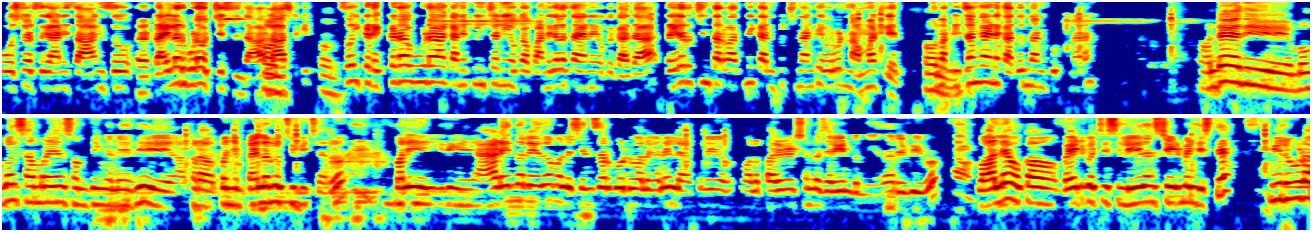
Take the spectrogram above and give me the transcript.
పోస్టర్స్ గానీ సాంగ్స్ ట్రైలర్ కూడా వచ్చేసింది ఆ. లాస్ట్కి అవును. సో ఇక్కడ ఎక్కడ కూడా కనిపించని ఒక పండుగల సాయన యొక్క కథ ట్రైలర్ వచ్చిన తర్వాత కనిపించింది అంటే ఎవరు కూడా నమ్మట్లేదు సో అవును. మరి నిజంగా ఆయన కథ ఉంది అనుకుంటున్నారా అంటే అది మొఘల్ సామ్రాజ్యం సంథింగ్ అనేది అక్కడ కొంచెం ట్రైలర్లో చూపించారు. మళ్ళీ ఇది యాడ్ అయిందో లేదో మళ్ళీ సెన్సార్ బోర్డు వాళ్ళు కానీ లేకపోతే వాళ్ళ పర్యవేక్షణలో జరిగి ఉంటుంది కదా రివ్యూ. వాళ్ళే ఒక బయటకు వచ్చేసి లేదని స్టేట్మెంట్ ఇస్తే వీళ్ళు కూడా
